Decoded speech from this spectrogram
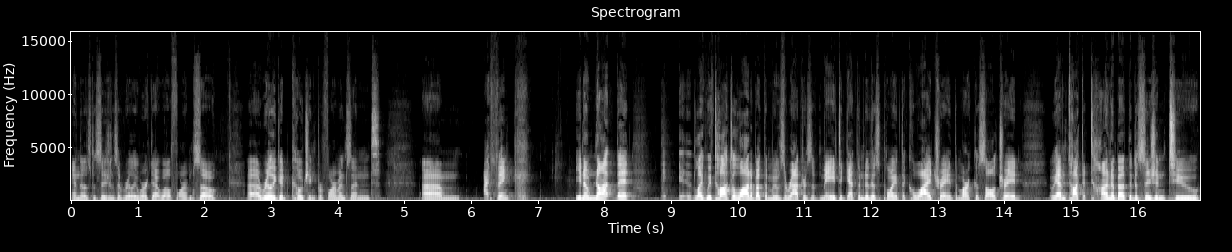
and those decisions have really worked out well for him. So uh, a really good coaching performance, and um, I think you know, not that like we've talked a lot about the moves the Raptors have made to get them to this point, the Kawhi trade, the Marc Gasol trade. We haven't talked a ton about the decision to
